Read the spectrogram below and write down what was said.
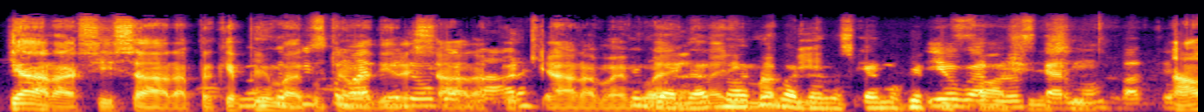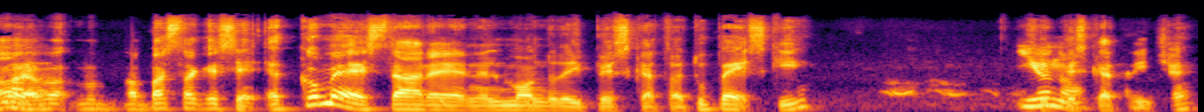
Chiara. Sì, Sara, perché Non prima continuava a dire Sara, poi. Chiara, ma, ma, guarda, ma no, guarda lo schermo che Io guardo lo facile, schermo, sì. infatti. Ah, vabbè, ma, ma basta che sei. E com'è stare nel mondo dei pescatori? Tu peschi? Io Sei no. pescatrice?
